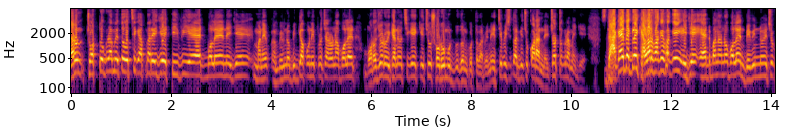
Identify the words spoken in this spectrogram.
কারণ চট্টগ্রামে তো হচ্ছে কি আপনার এই যে টিভি অ্যাড বলেন, এই যে মানে বিভিন্ন বিজ্ঞাপনী প্রচারণা বলেন, বড়জোর ওইখানে হচ্ছে গিয়ে কিছু শোরুম উদ্বোধন করতে পারবেন। এর চেয়ে বেশি তো আর কিছু করার নেই চট্টগ্রামে গিয়ে। ঢাকায় দেখলে খেলার ফাঁকে ফাঁকে এই যে অ্যাড বানানো বলেন, বিভিন্ন এসব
